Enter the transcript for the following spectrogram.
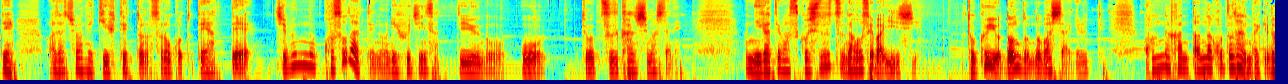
で私はねギフテッドのその子と出会って自分の子育ての理不尽さっていうのをちょっと痛感しましたね。苦手は少しずつ直せばいいし得意をどんどん伸ばしてあげるってこんな簡単なことなんだけど、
